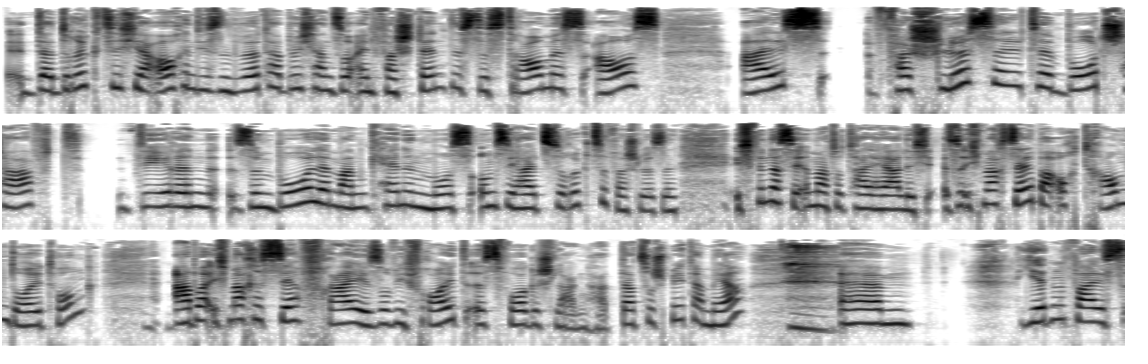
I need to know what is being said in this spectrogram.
äh, da drückt sich ja auch in diesen Wörterbüchern so ein Verständnis des Traumes aus als verschlüsselte Botschaft, deren Symbole man kennen muss, um sie halt zurückzuverschlüsseln. Ich finde das ja immer total herrlich. Also ich mache selber auch Traumdeutung, mhm. aber ich mache es sehr frei, so wie Freud es vorgeschlagen hat. Dazu später mehr. ähm, jedenfalls,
